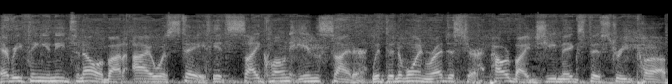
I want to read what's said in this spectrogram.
Everything you need to know about Iowa State. It's Cyclone Insider with the Des Moines Register, powered by G Migs Fifth Street Pub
